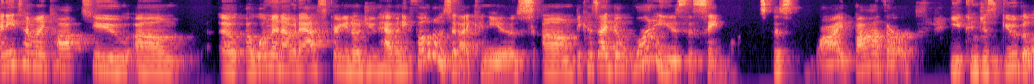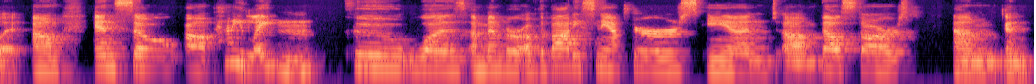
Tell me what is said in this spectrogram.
anytime I talk to um, a, a, woman, I would ask her, you know, do you have any photos that I can use? Um, because I don't want to use the same ones. Because why bother? You can just Google it. Um, and so uh, Penny Leyton, who was a member of the Body Snatchers and um, Belle Stars, um, and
